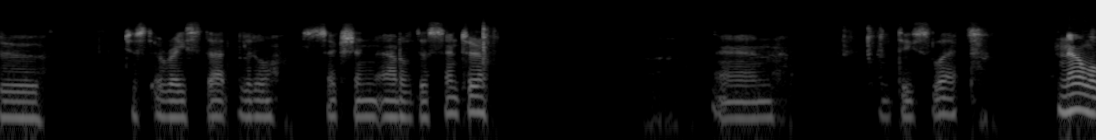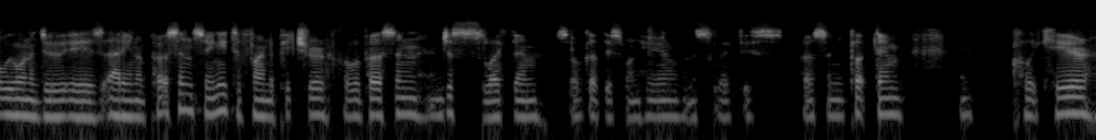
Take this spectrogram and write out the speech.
to just erase that little section out of the center and deselect. Now what we want to do is add in a person so you need to find a picture of a person and just select them so I've got this one here I'm going to select this person cut them click here.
